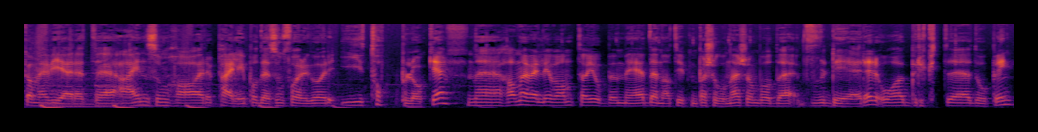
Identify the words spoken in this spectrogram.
Skal vi videre til en som har peiling på det som foregår i topplokket. Eh, han er veldig vant til å jobbe med denne typen personer som både vurderer og har brukt eh, doping.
